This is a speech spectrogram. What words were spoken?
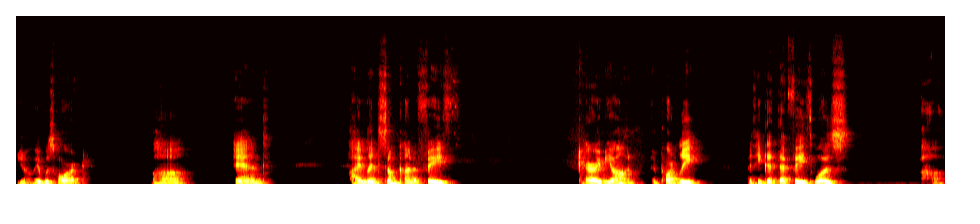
You know, it was hard. Uh, and I let some kind of faith carry me on. And partly, I think that that faith was uh,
